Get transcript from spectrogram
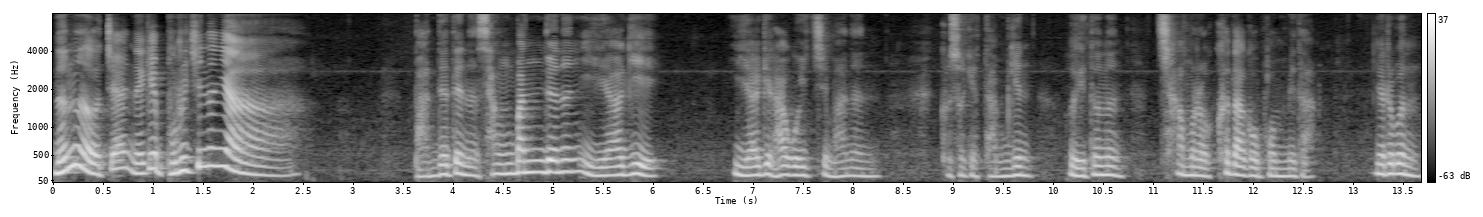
너는 어째 내게 부르짖느냐 반대되는 상반되는 이야기 이야기를 하고 있지만은 그 속에 담긴 의도는 참으로 크다고 봅니다. 여러분,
